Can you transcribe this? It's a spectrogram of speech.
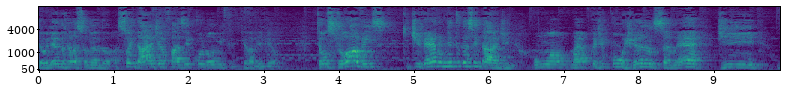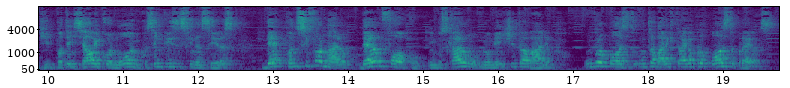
olhando, relacionando a sua idade a fase econômica que ela viveu. Então, os jovens que tiveram dentro dessa idade uma, uma época de ponjança, né, de, de potencial econômico, sem crises financeiras, de, quando se formaram, deram foco em buscar no ambiente de trabalho um propósito, um trabalho que traga propósito para elas.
